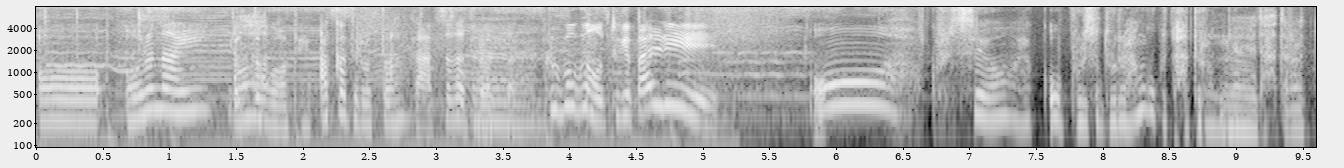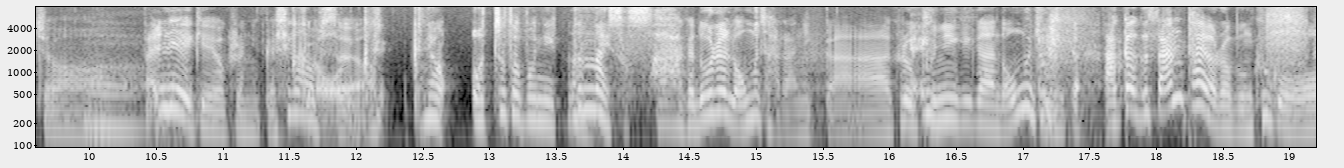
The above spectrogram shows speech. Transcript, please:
어 어른아이였던 아. 것 같아요. 아까 들었던. 아까 앞서서 들었던 네. 그 곡은 어떻게 빨리? 오 글쎄요. 약- 오 벌써 노래 한 곡을 다 들었네. 네, 다 들었죠. 어. 빨리 얘기해요. 그러니까 시간 그, 없어요. 어, 그, 냥 어쩌다 보니 끝나 있었어. 아, 그 노래를 너무 잘하니까 그리고 분위기가 너무 좋으니까 아까 그 산타 여러분 그 곡,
